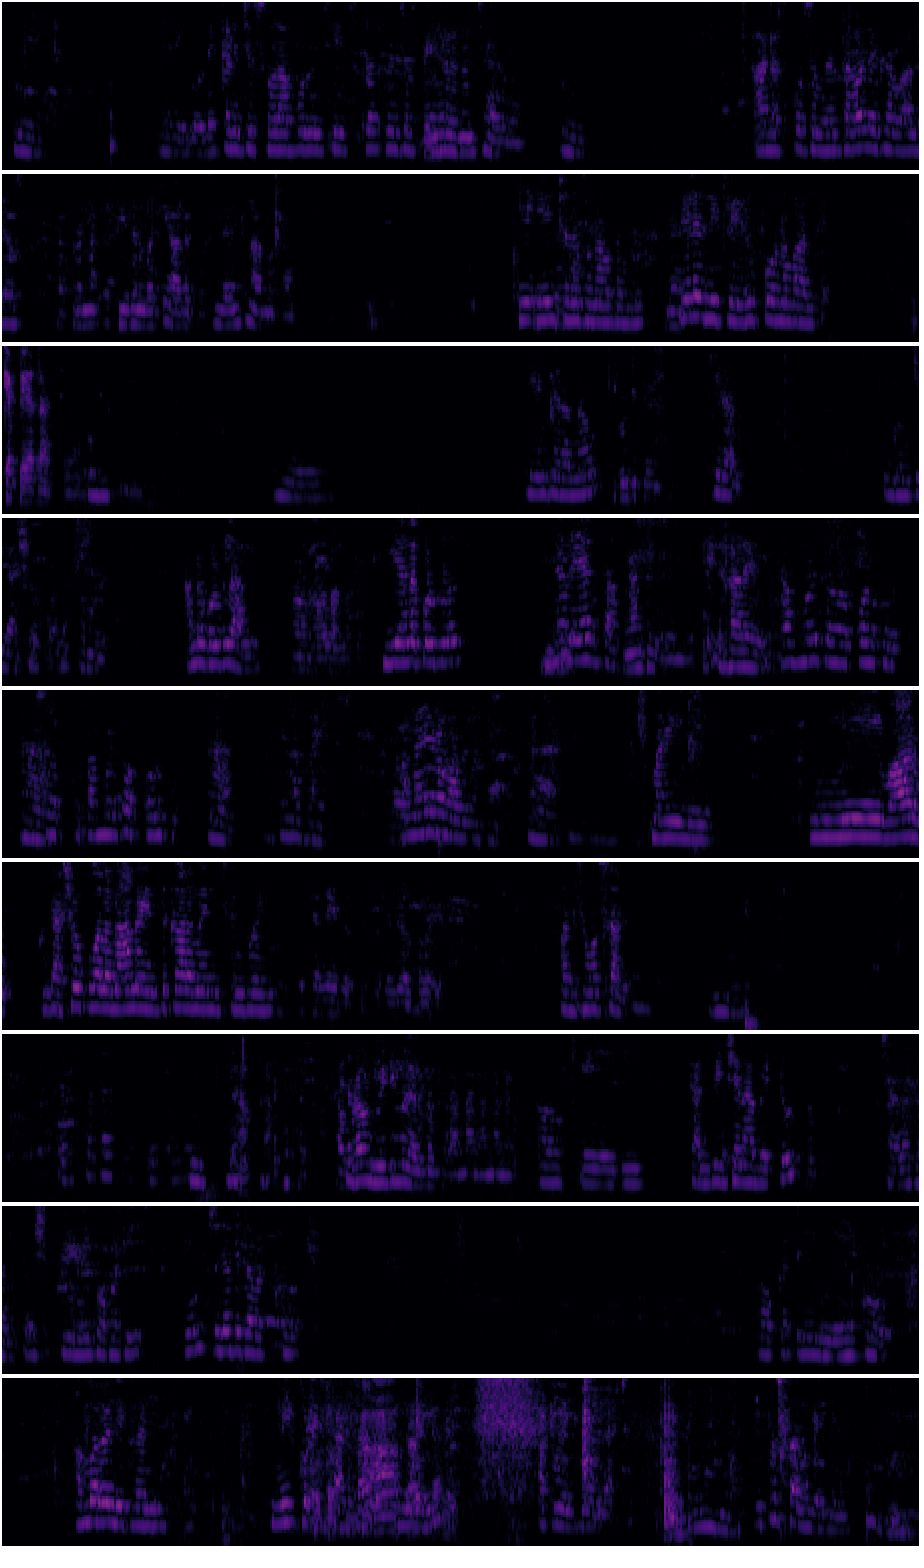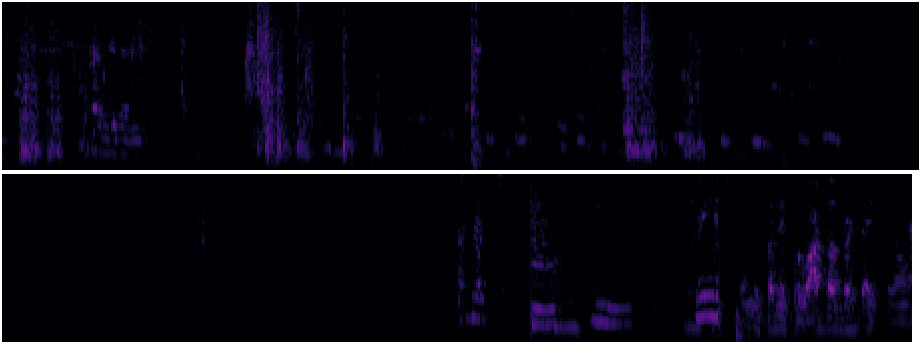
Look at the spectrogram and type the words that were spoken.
వెరీ గుడ్. ఎక్కడి నుంచి సోలాపూర్ నుంచి సూరత్ నుంచి వస్తాయి బెంగళూరు నుంచి హైదరాబాద్. ఆర్డర్స్ కోసం వెళ్తావా లేక వాళ్ళే వస్తారు? ఎప్పుడన్నా సీజన్ బట్టి ఆర్డర్ కోసం లేదంటే నార్మల్ ట్రాన్స్ఫర్ ఏ- ఏం చదువుకున్నావు తమ్ముడు? ఏ లేదు నీ పేరు ఫోన్ నెంబర్ అంతే. ఇంకా పేరు రాసేయాలి. మ్మ్. ఏం పేరు అన్నావు? గుంటి పేరు. కిరణ్. గుంటి అశోక్ వాళ్ళ తమ్ముడు. అన్న కొడుకులు వాళ్ళు అన్నారు ఈ అన్న కొడుకులు? రాలేదు. తమ్ముడికి ఒక కొడుకు. అశోక్ తమ్ముడికి ఒక కొడుకు. చిన్న అబ్బాయి వాళ్ళు హైదరాబాద్లో ఉంటారు. ఆ. మరి మీ వారు అంటే అశోక్ వాళ్ళ నాన్న ఎంతకాలం అయింది చనిపోయి పది సంవత్సరాలు. ఓకే ఇది కనిపించేలా పెట్టు. చాలా సంతోషం. ఇది నీకు ఒకటి సుజాత ఇట్లా పట్టుకో. ఒకటి మీకు అమ్మ రండి ఇటు రండి. మీకు కూడా ఇస్తాను సార్. అటువైపు ఇప్పుడు స్థలం పెరిగింది? రండి రండి. ఇప్పుడు వాట్సాప్ పెడితే అయిపోయాం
